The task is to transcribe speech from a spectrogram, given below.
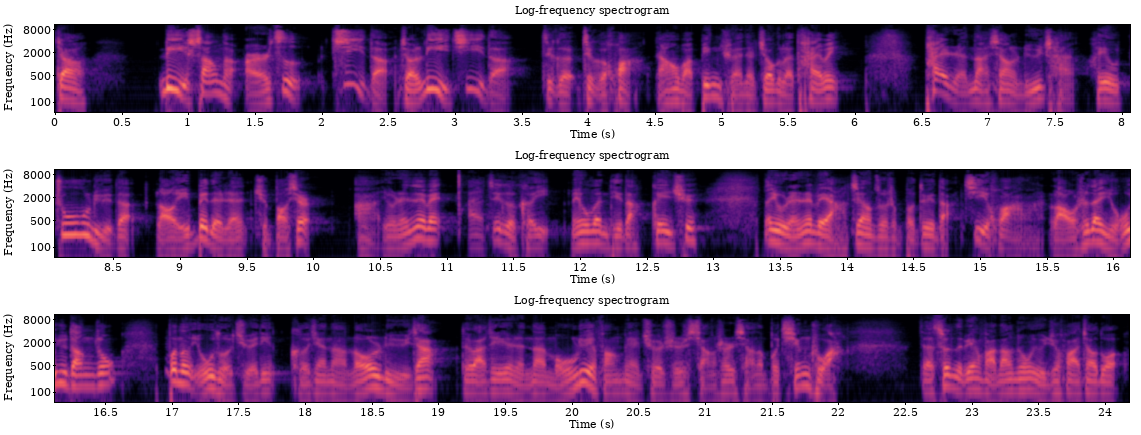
叫郦商的儿子季的叫郦季的这个这个话，然后把兵权就交给了太尉，派人呢向吕产还有诸吕的老一辈的人去报信儿啊。有人认为，哎，这个可以没有问题的，可以去。那有人认为啊，这样做是不对的，计划老是在犹豫当中，不能有所决定。可见呢，老吕家对吧？这些人呢，谋略方面确实想事想的不清楚啊。在《孙子兵法》当中有句话叫做。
